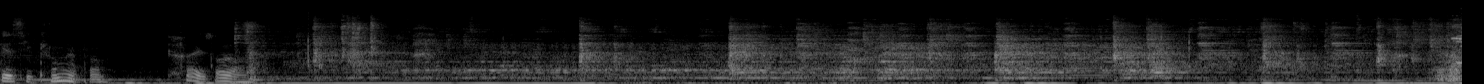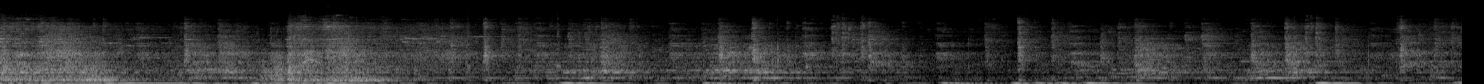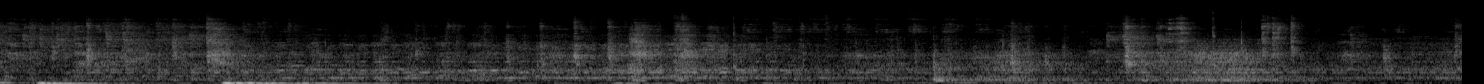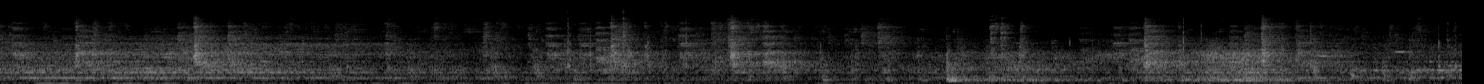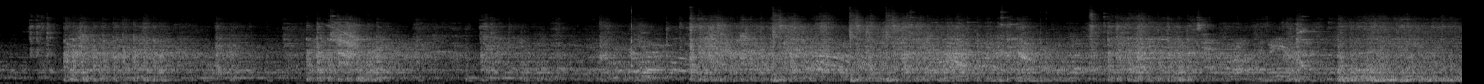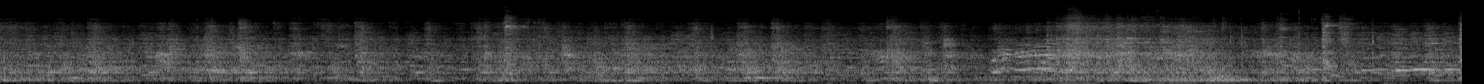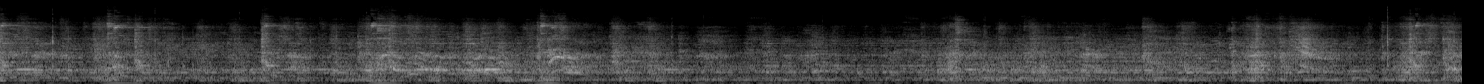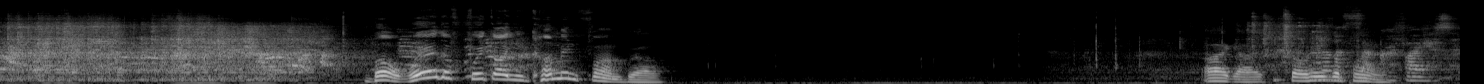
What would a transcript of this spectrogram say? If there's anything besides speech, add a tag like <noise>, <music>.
Heck is he coming from? Guys, hold on. Bro, where the freak are you coming from, bro? Alright guys, so here's Another the plan. sacrifice.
